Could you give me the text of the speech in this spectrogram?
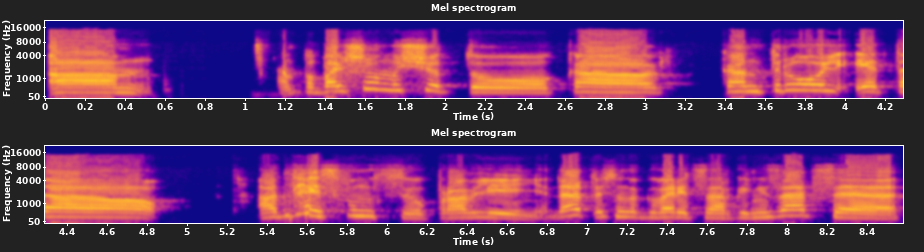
по большому счету контроль – это одна из функций управления, да, то есть, ну, как говорится, организация,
